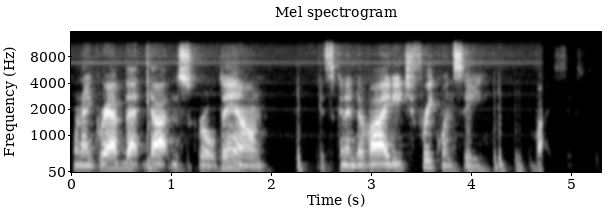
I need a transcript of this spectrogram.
When I grab that dot and scroll down, it's going to divide each frequency by 60.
